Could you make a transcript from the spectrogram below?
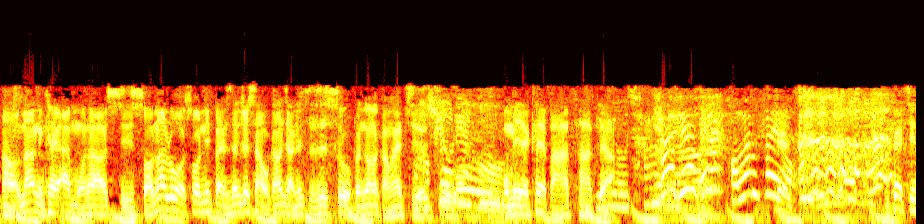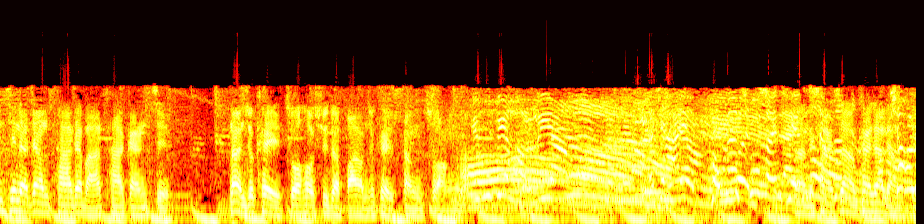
好，那你可以按摩它要吸收。那如果说你本身就像我刚刚讲，你只是十五分钟的赶快结束，我们也可以把它擦掉。擦，不要擦，好浪费哦。你可以轻轻的这样擦掉，把它擦干净，那你就可以做后续的保养，就可以上妆了。皮肤变好亮哦，而且还有红润出门那你看这样看一下两边。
